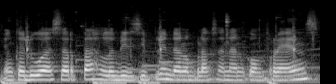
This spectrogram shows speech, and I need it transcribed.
Yang kedua, serta lebih disiplin dalam pelaksanaan conference.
